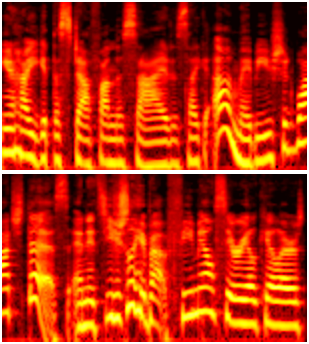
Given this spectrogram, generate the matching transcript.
you know how you get the stuff on the side. It's like, oh, maybe you should watch this, and it's usually about female serial killers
